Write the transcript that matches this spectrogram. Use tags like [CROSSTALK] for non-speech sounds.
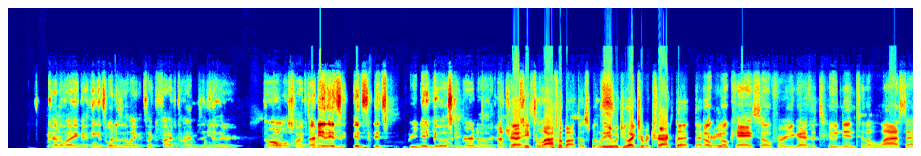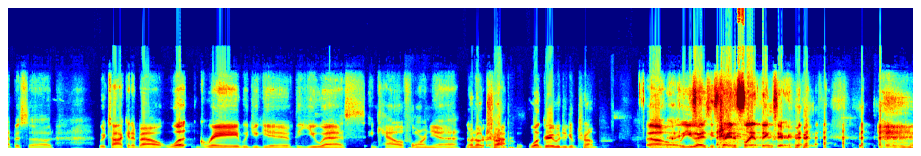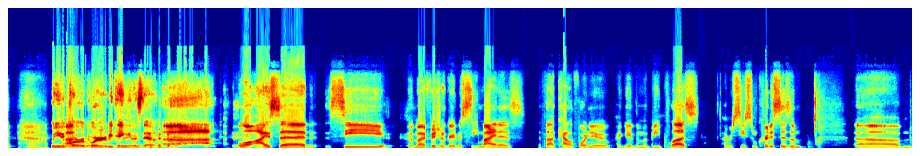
kind of like I think it's what is it like? It's like five times any other, or almost five times. I mean, it's it's it's ridiculous compared to other countries. Yeah, I hate to laugh about this, but Lee, would you like to retract that that grade? Okay, so for you guys that tuned into the last episode, we're talking about what grade would you give the U.S. in California? No, no, Trump. How- what grade would you give Trump? Oh, well, you guys. He's trying to slant things here. [LAUGHS] we need a court uh, reporter to be taking this down. [LAUGHS] Uh, well, I said C. My official grade was C minus. I thought California. I gave them a B plus. I received some criticism. Um,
